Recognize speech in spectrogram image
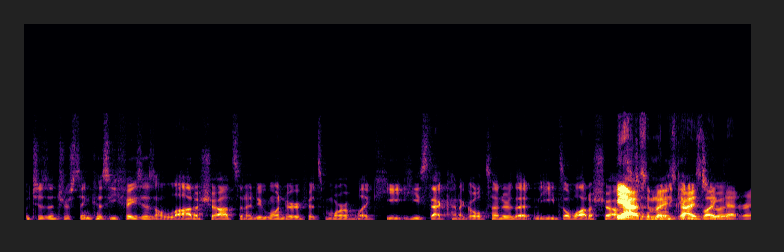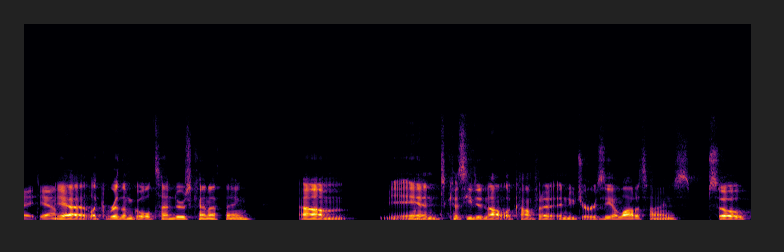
which is interesting because he faces a lot of shots, and I do wonder if it's more of like he he's that kind of goaltender that needs a lot of shots. Yeah, sometimes really guys like it. that, right? Yeah, yeah, like rhythm goaltenders kind of thing. Um, and because he did not look confident in New Jersey a lot of times, so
